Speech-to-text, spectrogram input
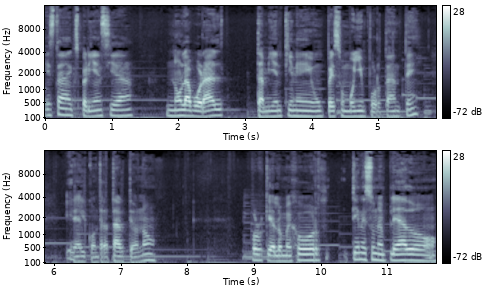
esta experiencia no laboral también tiene un peso muy importante el contratarte o no. Porque a lo mejor tienes un empleado,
